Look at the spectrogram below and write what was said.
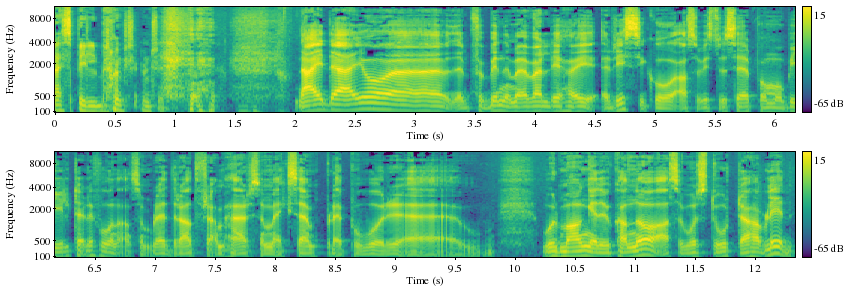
Nei, spillbransje, unnskyld. Nei, det er jo Det forbinder med veldig høy risiko. Altså Hvis du ser på mobiltelefonene som ble dratt frem her som eksempler på hvor, hvor mange du kan nå, altså hvor stort det har blitt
